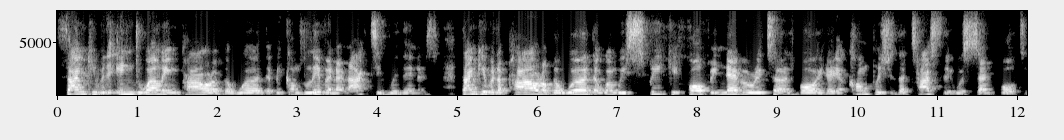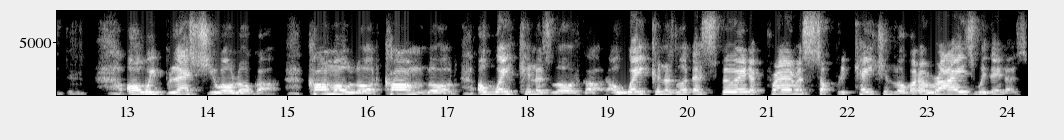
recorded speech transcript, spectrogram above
Thank you for the indwelling power of the word that becomes living and active within us. Thank you for the power of the word that when we speak it forth, it never returns void. It accomplishes the task that it was sent forth to do. Oh, we bless you, oh Lord God. Come, oh Lord, come, Lord. Awaken us, Lord God. Awaken us, Lord. The spirit of prayer and supplication, Lord God, arise within us.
